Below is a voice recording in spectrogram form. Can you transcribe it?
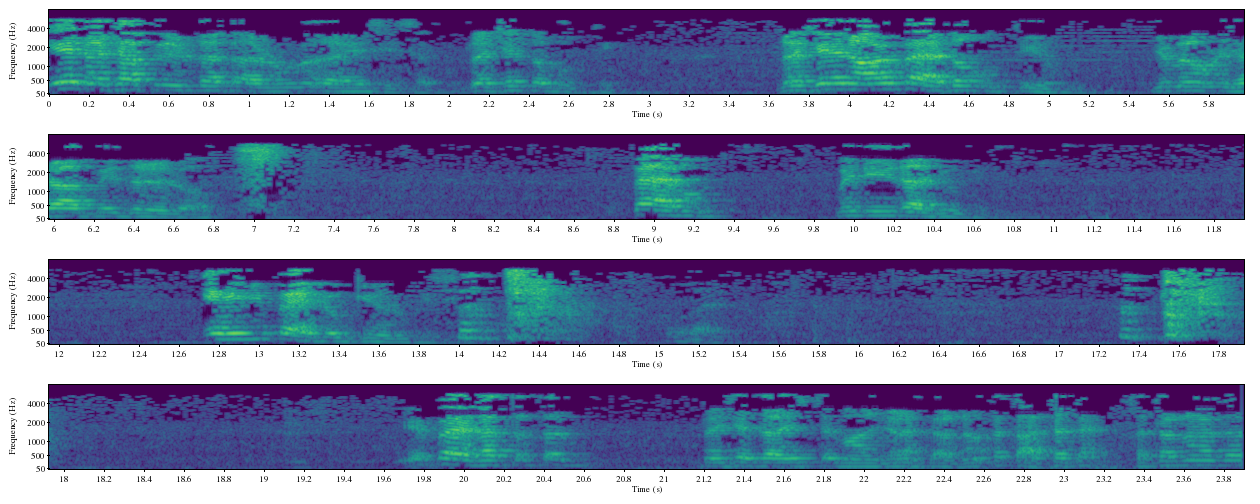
ਇਹ ਨਸ਼ਾ ਪੀਣ ਦਾ ਕਾਰਨ ਉਹਨਾਂ ਦਾ ਇਹ ਸੀ ਸਭ ਨਸ਼ੇ ਤੋਂ ਮੁਕਤੀ ਨਸ਼ੇ ਨਾਲ ਭੈ ਤੋਂ ਮੁਕਤੀ ਹੁੰਦੀ ਜਿਵੇਂ ਹੁਣ ਸ਼ਰਾਬ ਪੀਂਦੇ ਨੇ ਲੋਕ ਭੈ ਮੇਰੀ ਦਾ ਜੂਗੀ ਇਹ ਜੀ ਭੈ ਜੋਗੀਆਂ ਨੂੰ ਕਿਸੇ ਇਹ ਭੈ ਖਾਤਰ ਤਾਂ ਨਸ਼ੇ ਦਾ ਇਸਤੇਮਾਲ ਜਿਹੜਾ ਕਰਨਾ ਉਹ ਤਾਂ ਘਾਤਕ ਹੈ ਖਤਰਨਾਕ ਹੈ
